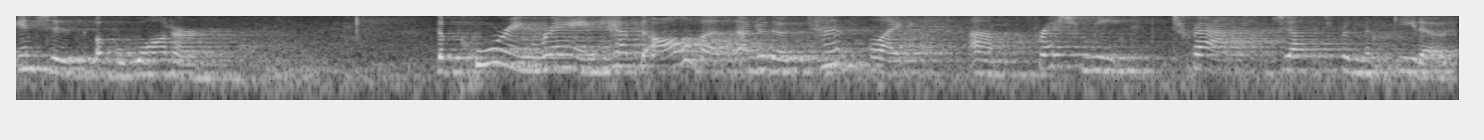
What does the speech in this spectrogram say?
inches of water. The pouring rain kept all of us under those tents like um, fresh meat trapped just for the mosquitoes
